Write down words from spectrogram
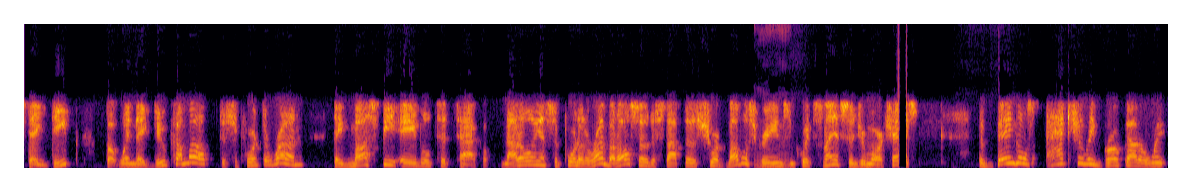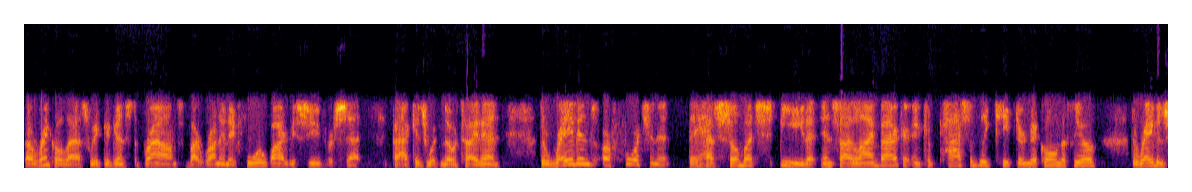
stay deep. But when they do come up to support the run, they must be able to tackle, not only in support of the run, but also to stop those short bubble screens mm-hmm. and quick slants to Ja'Marr Chase. The Bengals actually broke out a, a wrinkle last week against the Browns by running a four wide receiver set package with no tight end. The Ravens are fortunate they have so much speed at inside linebacker and could possibly keep their nickel on the field. The Ravens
